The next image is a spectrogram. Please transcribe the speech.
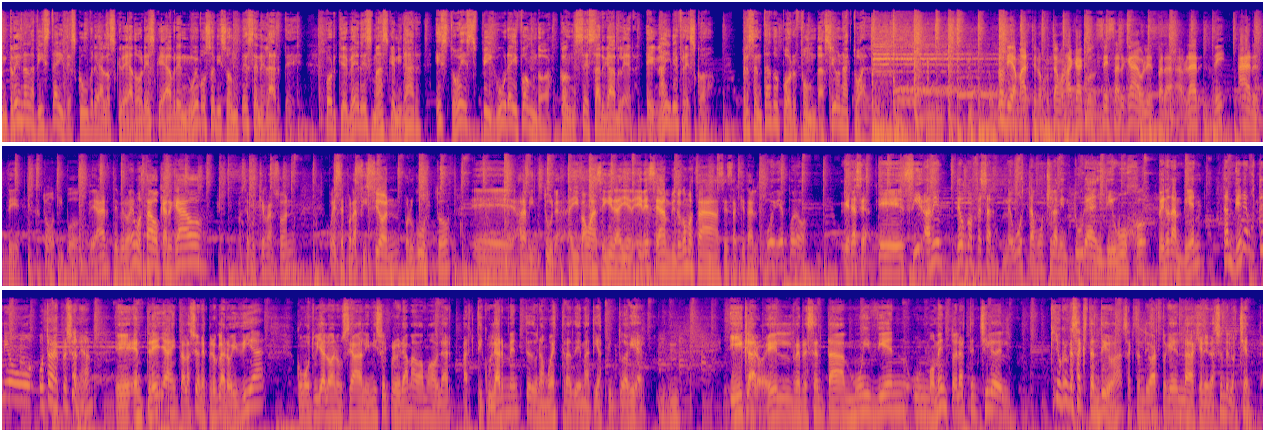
Entrena la vista y descubre a los creadores que abren nuevos horizontes en el arte. Porque ver es más que mirar, esto es Figura y Fondo, con César Gabler, en aire fresco. Presentado por Fundación Actual. Los días martes nos juntamos acá con César Gabler para hablar de arte, todo tipo de arte, pero hemos estado cargados, no sé por qué razón, puede ser por afición, por gusto, eh, a la pintura. Ahí vamos a seguir ahí en, en ese ámbito. ¿Cómo está César? ¿Qué tal? Muy bien, Polo. Gracias. Eh, sí, a mí debo confesar, me gusta mucho la pintura, el dibujo, pero también, también hemos tenido otras expresiones, ¿eh? Eh, entre ellas instalaciones. Pero claro, hoy día, como tú ya lo anunciabas al inicio del programa, vamos a hablar particularmente de una muestra de Matías Pinto de Aguiar. Y claro, él representa muy bien un momento del arte en Chile del que yo creo que se ha extendido, ¿eh? se ha extendido harto, que es la generación del 80.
